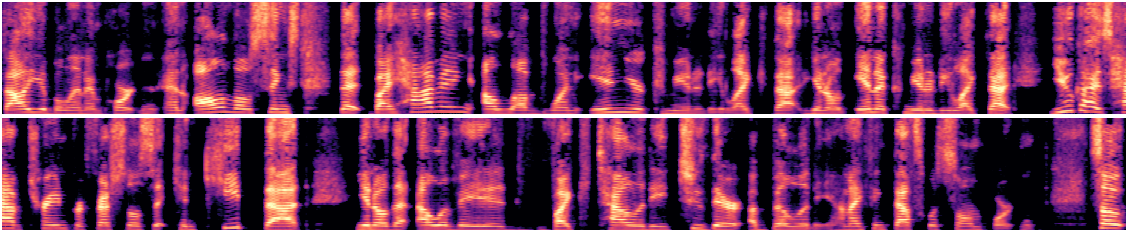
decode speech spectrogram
valuable and important. And all of those things that by having a loved one in your community like that, you know, in a community like that, you guys have trained professionals that can keep that, you know, that elevated vitality to their ability. And I think that's what's so important. So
